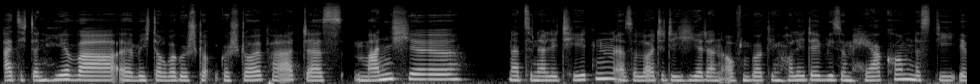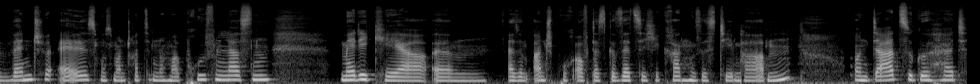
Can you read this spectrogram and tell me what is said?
als ich dann hier war, äh, bin ich darüber gestolpert, dass manche Nationalitäten, also Leute, die hier dann auf dem Working Holiday Visum herkommen, dass die eventuell, das muss man trotzdem nochmal prüfen lassen, Medicare, ähm, also im Anspruch auf das gesetzliche Krankensystem haben. Und dazu gehört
